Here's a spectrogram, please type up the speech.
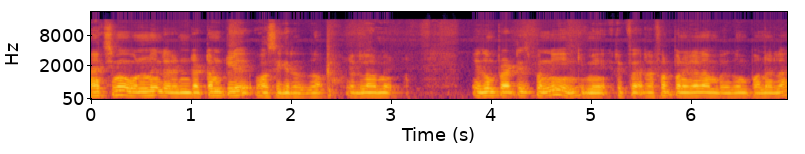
மேக்ஸிமம் ஒன்று இல்லை ரெண்டு அட்டம்ப்ட்லேயே வாசிக்கிறது தான் எல்லாமே. எதுவும் ப்ராக்டிஸ் பண்ணி எங்கேயுமே ரெஃபர் ரெஃபர் பண்ணல நம்ம எதுவும் பண்ணலை.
